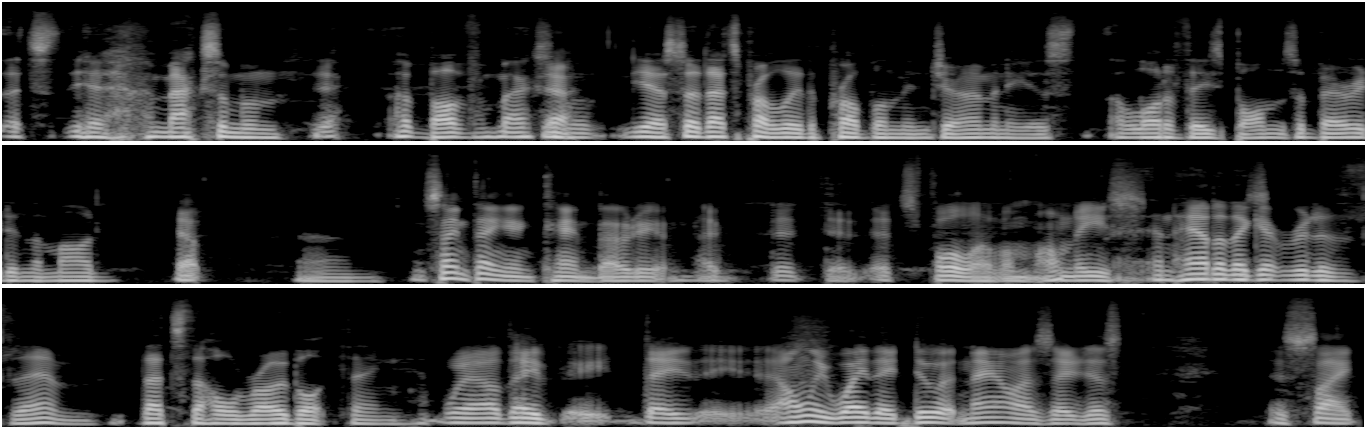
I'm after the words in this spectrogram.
That's yeah, maximum. Yeah. Above maximum. Yeah. so that's probably the problem in Germany is a lot of these bombs are buried in the mud. Um, Same thing in Cambodia. They, it, it, it's full of them on these. and how do they get rid of them? That's the whole robot thing. Well, they they the only way they do it now is they just it's like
